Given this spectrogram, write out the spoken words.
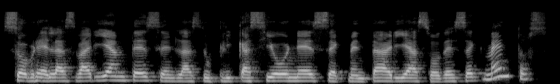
sobre las variantes en las duplicaciones segmentarias o de segmentos.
